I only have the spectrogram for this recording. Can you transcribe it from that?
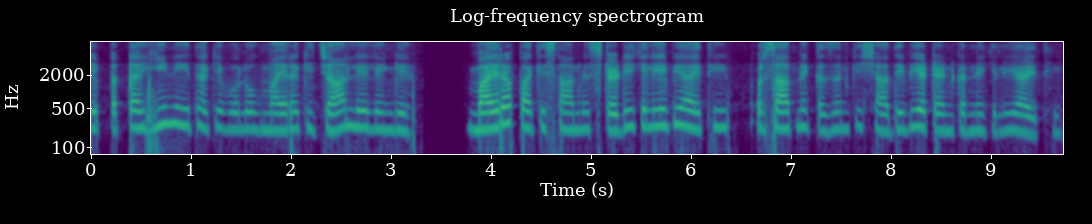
ये पता ही नहीं था कि वो लोग मायरा की जान ले लेंगे। मायरा पाकिस्तान में स्टडी के लिए भी आई थी और साथ में कज़न की शादी भी अटेंड करने के लिए आई थी।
